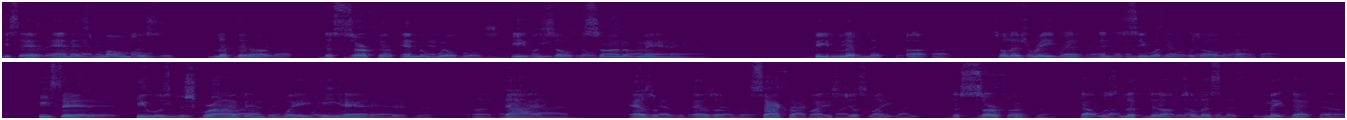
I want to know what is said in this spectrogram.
He says, and as Moses lifted up the serpent in the wilderness, even so the Son of Man be lifted up. So let's read that and let's see what that was all about. He said he was describing the way he had to uh, die as a as a sacrifice, just like the serpent that was lifted up. So let's make that uh,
